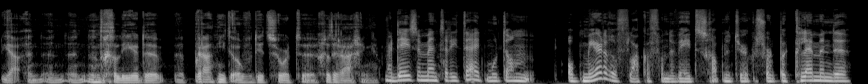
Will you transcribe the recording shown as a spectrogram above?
ja, een, een, een geleerde eh, praat niet over dit soort uh, gedragingen. Maar deze mentaliteit moet dan op meerdere vlakken van de wetenschap... natuurlijk een soort beklemmende,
